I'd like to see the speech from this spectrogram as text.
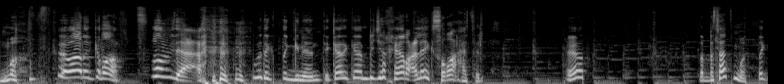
mob في ماين كرافت مبدع ودك طقني أنت. كان كان بيجي خيار عليك صراحة. أيوه طب بس لا تموت. طق!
